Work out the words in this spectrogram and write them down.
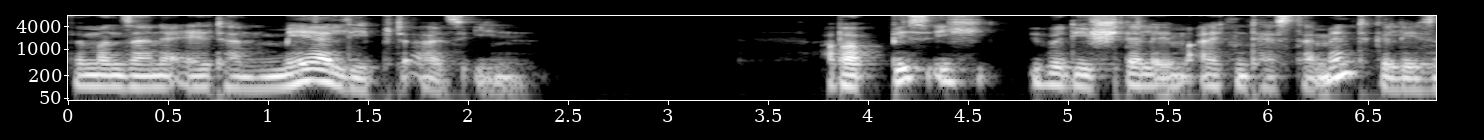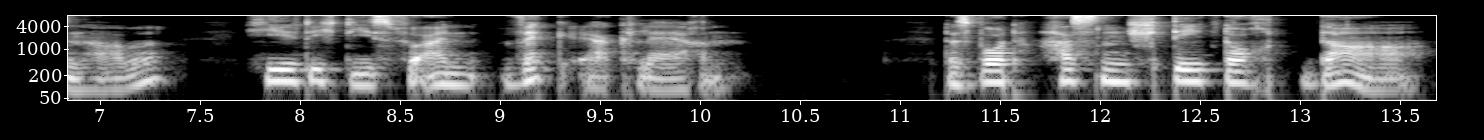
wenn man seine Eltern mehr liebt als ihn. Aber bis ich über die Stelle im Alten Testament gelesen habe, hielt ich dies für ein Wegerklären. Das Wort hassen steht doch da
